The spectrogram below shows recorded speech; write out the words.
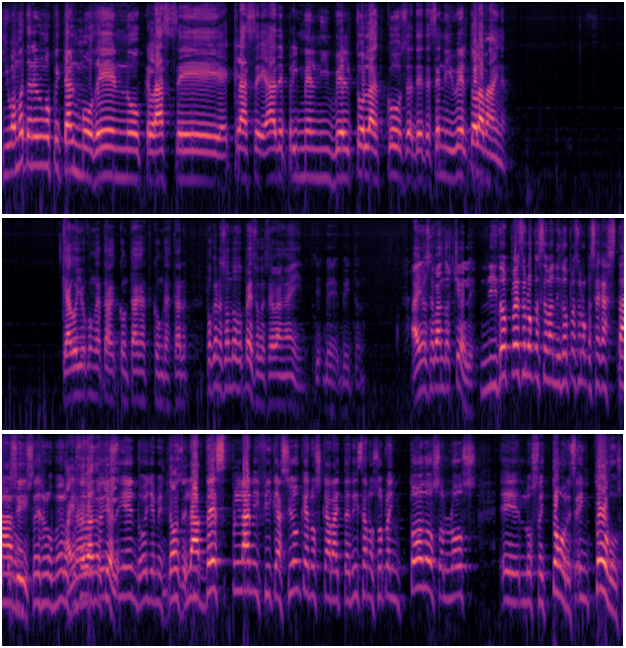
Y vamos a tener un hospital moderno, clase, clase A de primer nivel, todas las cosas, de tercer nivel, toda la vaina. ¿Qué hago yo con gastar, con, gastar? Porque no son dos pesos que se van ahí, Víctor. Ahí no se van dos cheles. Ni dos pesos lo que se van, ni dos pesos lo que se gastaron, sí. Sergio Romero. Ahí no se van dos cheles. Diciendo, óyeme, Entonces, la desplanificación que nos caracteriza a nosotros en todos los, eh, los sectores, en todos.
